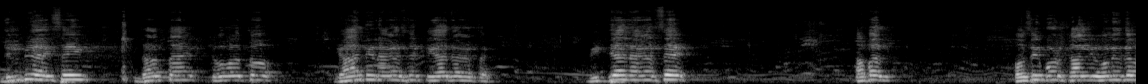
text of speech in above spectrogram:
दिल भी ऐसे ही धड़कता है क्यों बोले तो गांधीनगर से टिया नगर तक विद्यानगर से अपन हाउसिंग बोर्ड कॉलोनी होने दो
